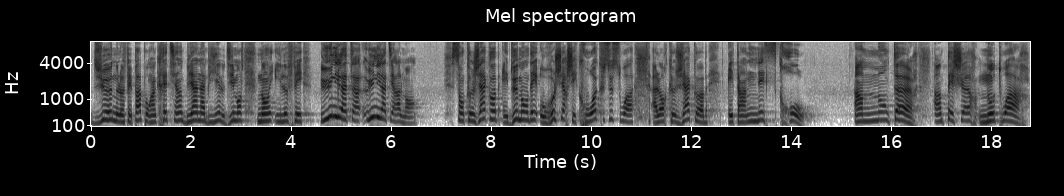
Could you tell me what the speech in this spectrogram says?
Dieu ne le fait pas pour un chrétien bien habillé le dimanche. Non, il le fait unilatéralement sans que Jacob ait demandé ou recherché quoi que ce soit, alors que Jacob est un escroc, un menteur, un pécheur notoire.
